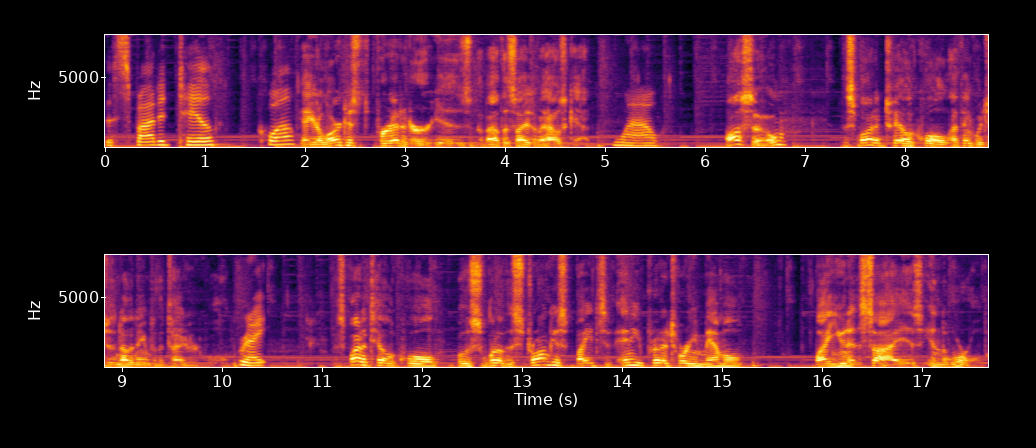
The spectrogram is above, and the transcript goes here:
The spotted tail quail? Yeah, your largest predator is about the size of a house cat. Wow. Also, the spotted tail quoll, I think, which is another name for the tiger quoll, Right. the spotted tail quoll boasts one of the strongest bites of any predatory mammal by unit size in the world.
